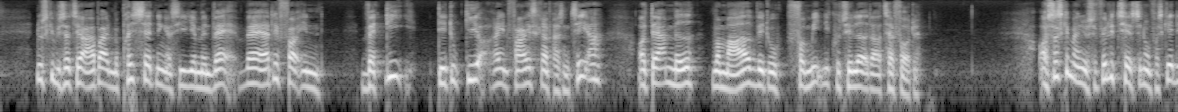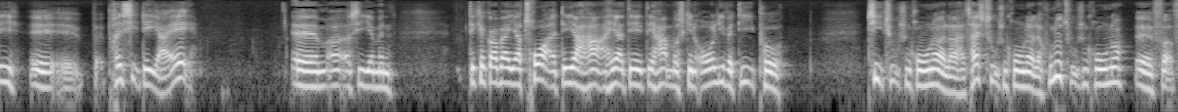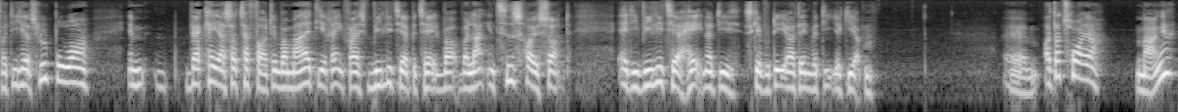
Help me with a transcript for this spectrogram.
Nu skal vi så til at arbejde med prissætning og sige, jamen hvad, hvad er det for en værdi, det du giver rent faktisk repræsenterer, og dermed hvor meget vil du formentlig kunne tillade dig at tage for det. Og så skal man jo selvfølgelig teste nogle forskellige øh, øh prisidéer af, øh, og, og sige, jamen det kan godt være, at jeg tror, at det jeg har her, det, det har måske en årlig værdi på 10.000 kroner, eller 50.000 kroner, eller 100.000 kroner øh, for, for de her slutbrugere. Jamen, hvad kan jeg så tage for det? Hvor meget er de rent faktisk villige til at betale? Hvor, hvor lang en tidshorisont er de villige til at have, når de skal vurdere den værdi, jeg giver dem? Øhm, og der tror jeg, mange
